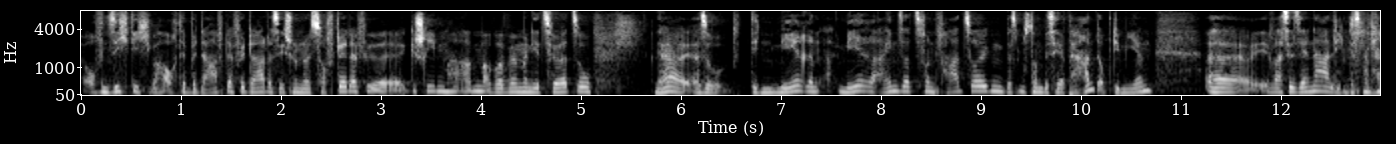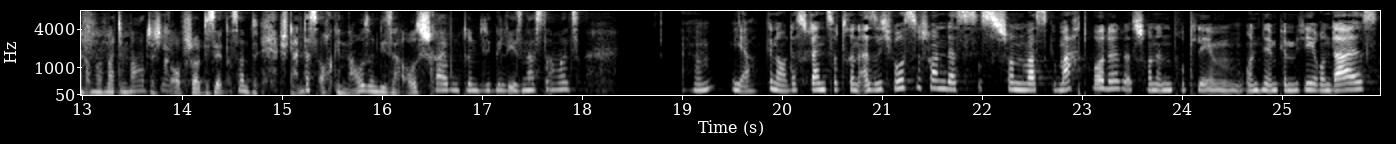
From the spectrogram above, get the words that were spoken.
offensichtlich war auch der Bedarf dafür da, dass sie schon eine Software dafür äh, geschrieben haben. Aber wenn man jetzt hört, so, ja, also den mehreren, mehrere Einsatz von Fahrzeugen, das muss man bisher per Hand optimieren, äh, war es ja sehr naheliegend, dass man da nochmal mathematisch ja. drauf schaut. Ist ja interessant. Stand das auch genauso in dieser Ausschreibung drin, die du gelesen hast damals? Ähm, ja, genau, das stand so drin. Also ich wusste schon, dass es schon was gemacht wurde, dass schon ein Problem und eine Implementierung da ist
